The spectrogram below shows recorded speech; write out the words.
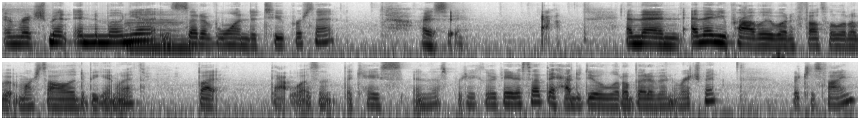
enrichment in pneumonia mm. instead of 1 to 2%. I see. And then and then you probably would have felt a little bit more solid to begin with, but that wasn't the case in this particular data set. They had to do a little bit of enrichment, which is fine.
